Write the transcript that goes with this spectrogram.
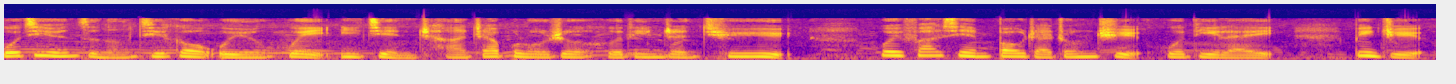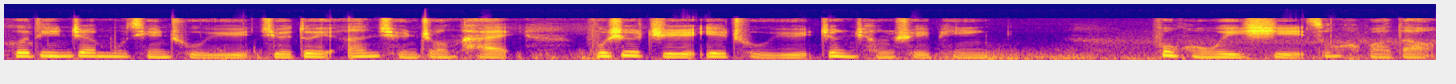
国际原子能机构委员会已检查扎波罗热核电站区域，未发现爆炸装置或地雷，并指核电站目前处于绝对安全状态，辐射值也处于正常水平。凤凰卫视综合报道。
